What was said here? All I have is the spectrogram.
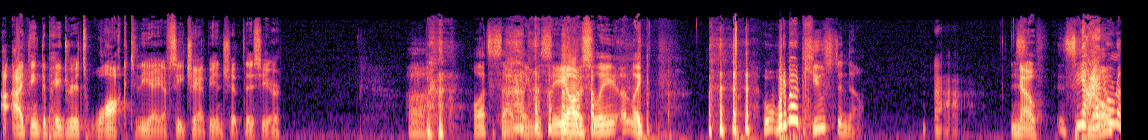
I I think the Patriots walk to the AFC championship this year. Well, that's a sad thing to see. Obviously, Uh, like, what about Houston though? No. See, I don't know.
